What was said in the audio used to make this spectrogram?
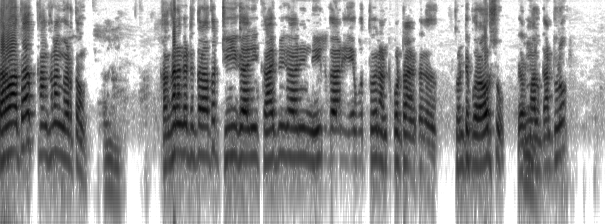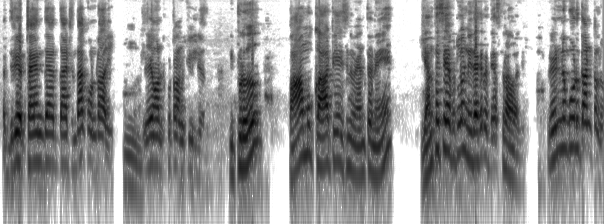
తర్వాత కంకణం కడతాం. కంకణం కట్టిన తర్వాత టీ కానీ కాఫీ కానీ నీళ్ళు కానీ ఏ వస్తువు అంటుకుంటాను ట్వంటీ ఫోర్ అవర్స్ ఇరవై నాలుగు గంటలు టైం దాటిన దాకా ఉండాలి. ఉమ్. ఏం అంటుకుంటానికి లేదు. ఇప్పుడు పాము కాటు వేసిన వెంటనే ఎంతసేపట్లో నీ దగ్గర తీసుకురావాలి? రెండు మూడు గంటలు.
